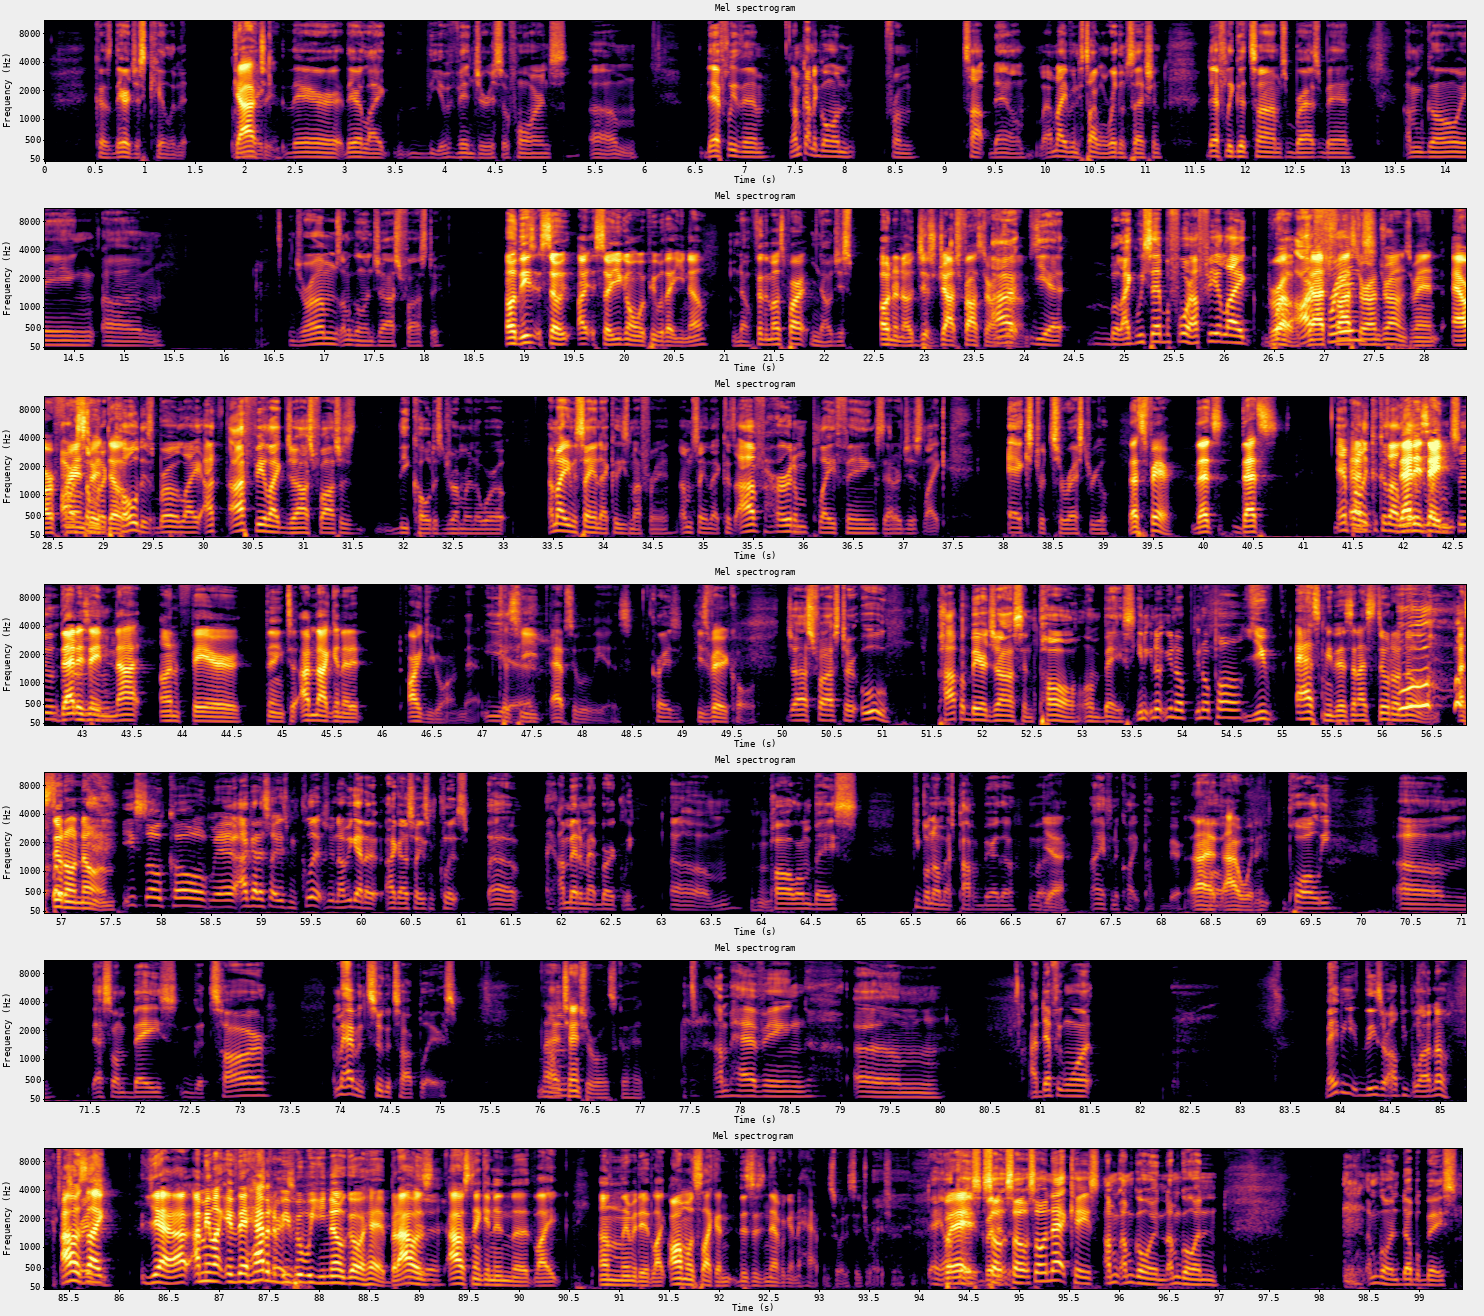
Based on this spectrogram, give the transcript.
because they're just killing it. Gotcha. Like. They're they're like the Avengers of horns. Um, definitely them. And I'm kind of going from top down. I'm not even talking rhythm section. Definitely good times brass band. I'm going um drums. I'm going Josh Foster. Oh, these. So uh, so you going with people that you know No, for the most part? no, just Oh no no, just Josh Foster on I, drums. yeah. But like we said before, I feel like Bro, our Josh Foster on drums, man. Our are friends some are, of the dope. coldest, bro. Like I, I feel like Josh Foster's the coldest drummer in the world. I'm not even saying that because he's my friend. I'm saying that because I've heard him play things that are just like extraterrestrial, That's fair. That's that's and probably because I that is a him too. that is a mean? not unfair thing to. I'm not gonna argue on that because Yeah. he absolutely is. crazy. He's very cold. Josh Foster, ooh, Papa Bear Johnson, Paul on bass. You, you know, you know, you know Paul. You asked me this, and I still don't know him. I still don't know him. He's so cold, man. I gotta show you some clips. You know, we gotta. I gotta show you some clips. Uh, I met him at Berklee. Um, Mhm. Paul on bass. People know him as Papa Bear though. But Yeah, I ain't finna call you Papa Bear. I Paul. I wouldn't. Paulie. Um, that's on bass. Guitar. I'm having two guitar players. Nah, Um, change the rules. Go ahead. I'm having. Um, I definitely want. Maybe these are all people I know. I was crazy. like, yeah. I, I mean, like, if they happen to be people you know, go ahead. But I was Yeah. I was thinking in the like unlimited, like almost like a this is never gonna happen sort of situation. Dang, But okay, hey, so but- so so in that case, I'm I'm going I'm going I'm going double bass.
